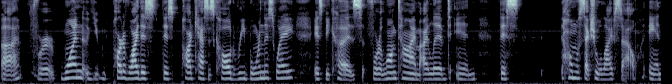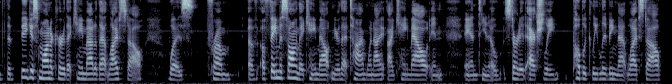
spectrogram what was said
Uh, for one, you, part of why this this podcast is called Reborn This Way is because for a long time I lived in this homosexual lifestyle, and the biggest moniker that came out of that lifestyle was from a, a, famous song that came out near that time when I, I came out and and you know started actually publicly living that lifestyle.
